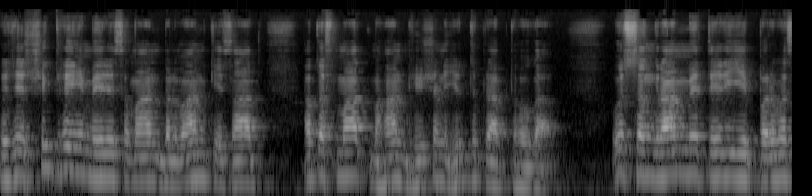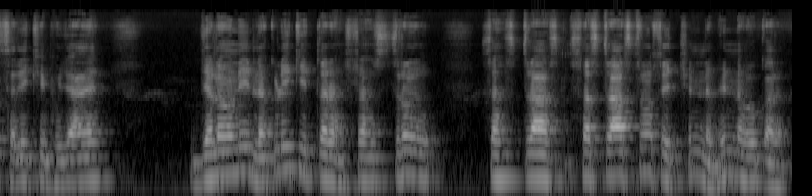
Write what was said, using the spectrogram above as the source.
तुझे शीघ्र ही मेरे समान बलवान के साथ अकस्मात महान भीषण युद्ध प्राप्त होगा। उस संग्राम में तेरी ये पर्वत सरीखी भुजाएँ, जलौनी लकड़ी की तरह सहस्त्रों, सहस्त्रा, शस्त्रास्त्रों से छिन्न भिन्न होकर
